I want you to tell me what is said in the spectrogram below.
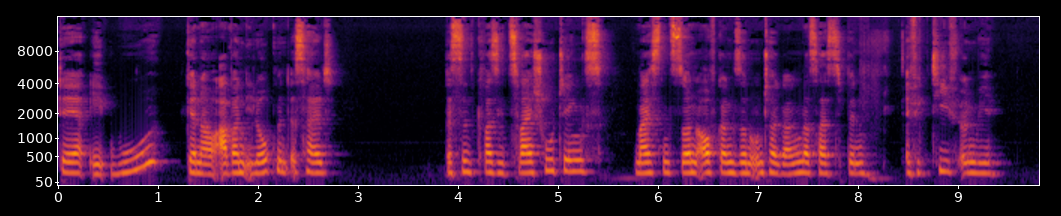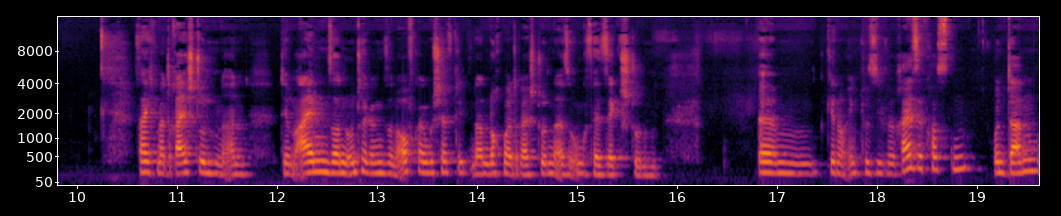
der EU. Genau, aber ein Elopement ist halt, das sind quasi zwei Shootings, meistens Sonnenaufgang, Sonnenuntergang. Das heißt, ich bin effektiv irgendwie, sag ich mal, drei Stunden an dem einen Sonnenuntergang, Sonnenaufgang beschäftigt und dann nochmal drei Stunden, also ungefähr sechs Stunden. Ähm, genau, inklusive Reisekosten. Und dann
